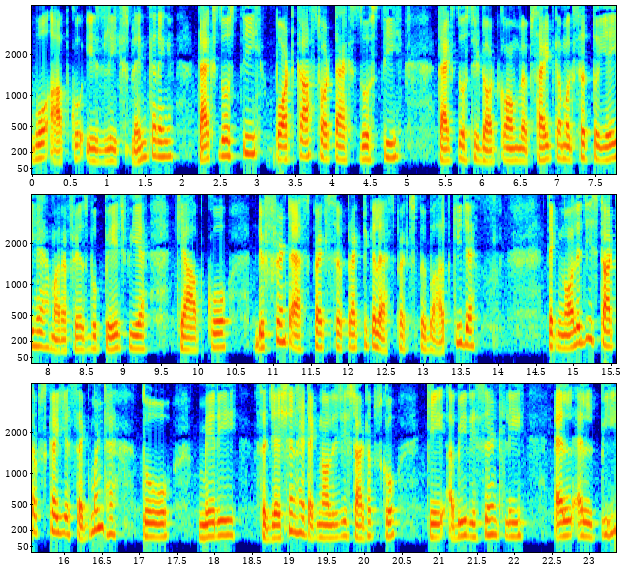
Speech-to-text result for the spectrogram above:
وہ آپ کو ایزلی ایکسپلین کریں گے۔ ٹیکس دوستی پوڈ کاسٹ اور tax Dosti tax Dosti dot com website کا مقصد تو یہی ہے، ہمارا فیس بک پیج بھی ہے۔ کہ آپ کو ڈفرینٹ ایسپیکٹس پہ پریکٹیکل ایسپیکٹس پہ بات کی جائے؟ ٹیکنالوجی اسٹارٹ اپس کا یہ سیگمنٹ ہے۔ تو میری سجیشن ہے ٹیکنالوجی اسٹارٹ اپس کو کہ ابھی recently L L P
